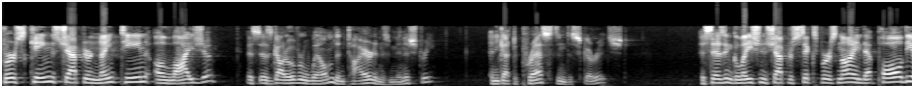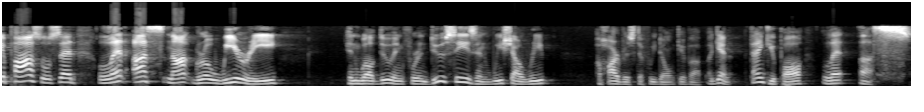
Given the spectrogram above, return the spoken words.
1 kings chapter 19 elijah it says got overwhelmed and tired in his ministry and he got depressed and discouraged it says in galatians chapter 6 verse 9 that paul the apostle said let us not grow weary in well doing for in due season we shall reap a harvest if we don't give up. Again, thank you, Paul. Let us.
